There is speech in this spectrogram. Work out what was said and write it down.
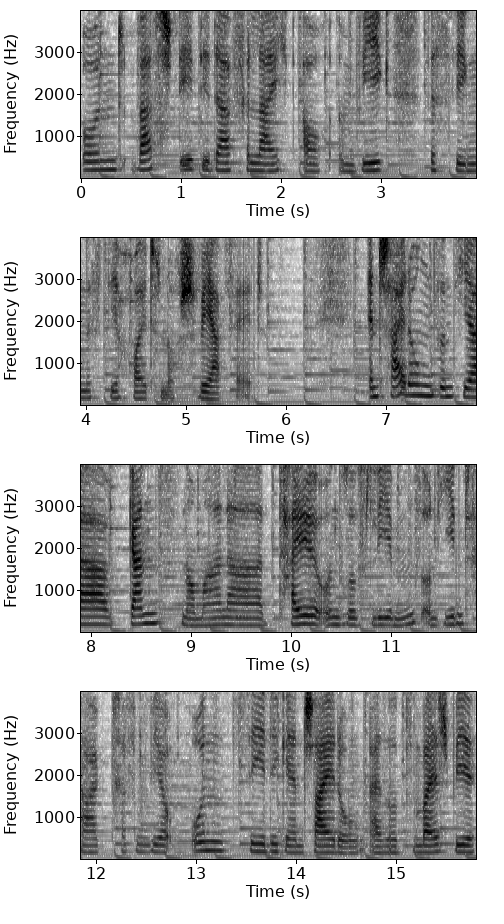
und was steht dir da vielleicht auch im Weg, weswegen es dir heute noch schwer fällt. Entscheidungen sind ja ganz normaler Teil unseres Lebens und jeden Tag treffen wir unzählige Entscheidungen. Also zum Beispiel,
